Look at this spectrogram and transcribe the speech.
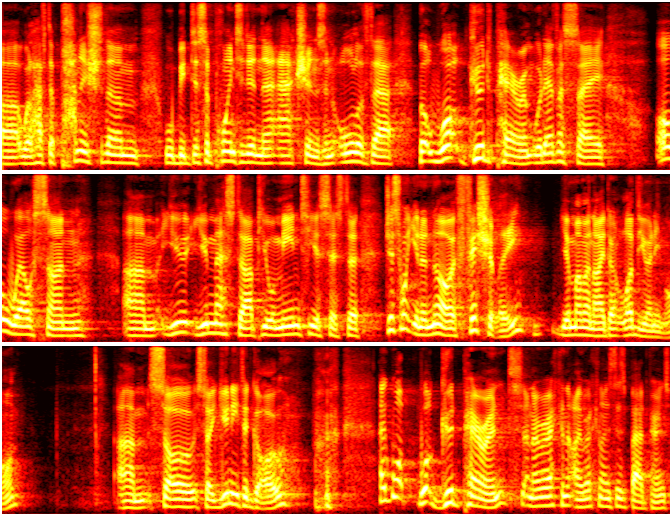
uh, we'll have to punish them, we'll be disappointed in their actions and all of that. But what good parent would ever say, Oh, well, son, um, you, you messed up, you were mean to your sister. Just want you to know, officially, your mum and I don't love you anymore. Um, so, so you need to go. like, what, what good parent, and I, reckon, I recognize there's bad parents,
